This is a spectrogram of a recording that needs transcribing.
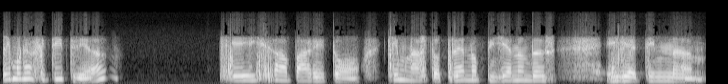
ήμουν φοιτήτρια και είχα πάρει το και ήμουνα στο τρένο πηγαίνοντας για την ε,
